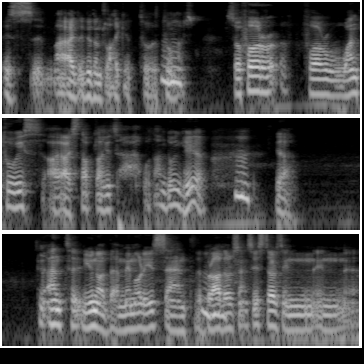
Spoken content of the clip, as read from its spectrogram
is uh, I didn't like it too too mm. much. So for for one two weeks, I, I stopped like it's what I'm doing here. Mm. Yeah, and uh, you know the memories and the mm. brothers and sisters in in. Uh,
